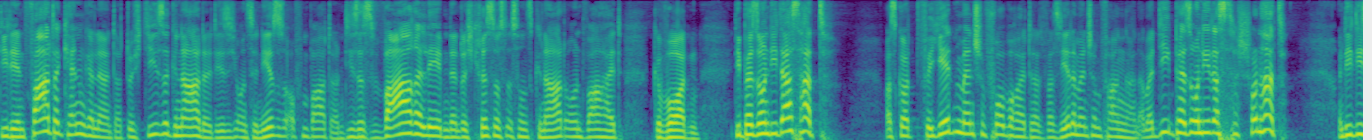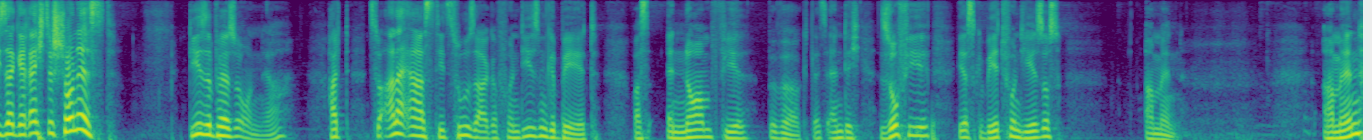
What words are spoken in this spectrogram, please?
die den Vater kennengelernt hat durch diese Gnade, die sich uns in Jesus offenbart hat, und dieses wahre Leben, denn durch Christus ist uns Gnade und Wahrheit geworden. Die Person, die das hat, was Gott für jeden Menschen vorbereitet hat, was jeder Mensch empfangen kann, aber die Person, die das schon hat und die dieser Gerechte schon ist, diese Person, ja, hat zuallererst die Zusage von diesem Gebet, was enorm viel bewirkt. Letztendlich so viel wie das Gebet von Jesus. Amen. Amen.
